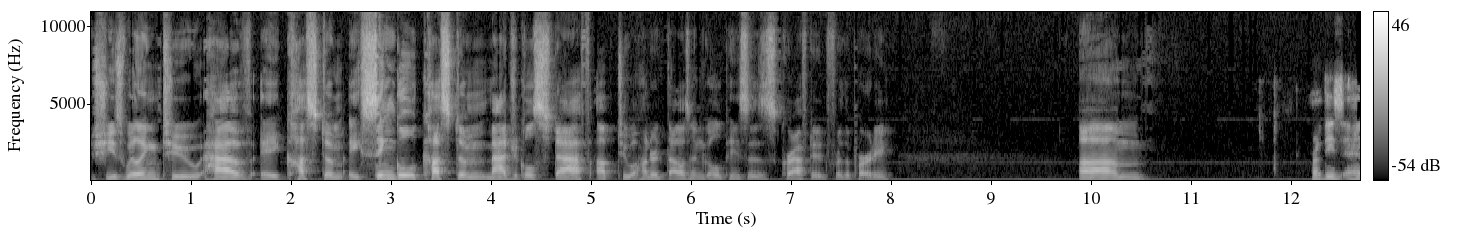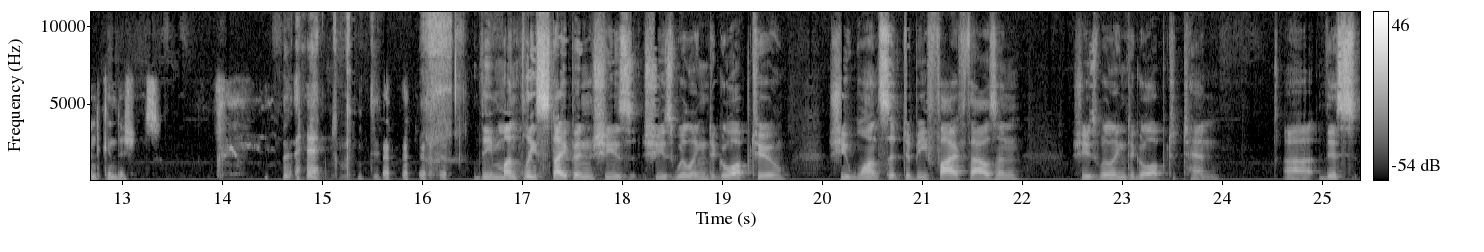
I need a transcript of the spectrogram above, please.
she's willing to have a custom, a single custom magical staff up to 100,000 gold pieces crafted for the party. Um, Are these end conditions? the monthly stipend she's she's willing to go up to, she wants it to be 5,000. She's willing to go up to 10. Uh, this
